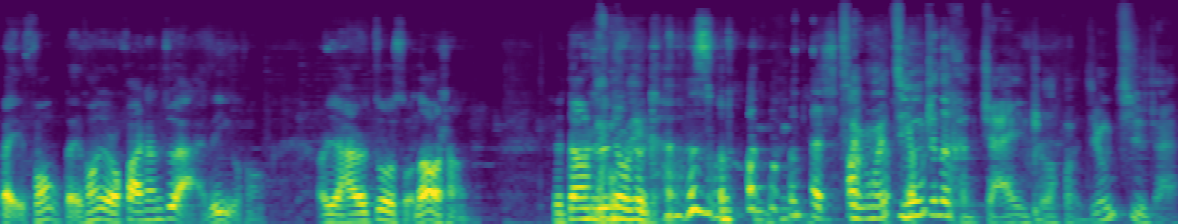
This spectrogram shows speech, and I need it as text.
北峰，北峰就是华山最矮的一个峰，而且还是坐索道上去。就当时就是开完索道在所以上 说金庸真的很宅，你知道吗？金庸巨宅，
